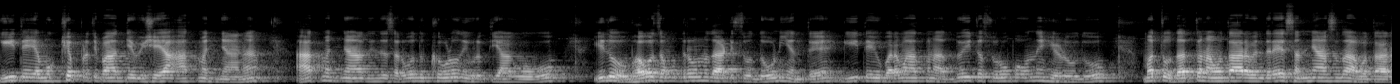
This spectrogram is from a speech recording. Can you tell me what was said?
ಗೀತೆಯ ಮುಖ್ಯ ಪ್ರತಿಪಾದ್ಯ ವಿಷಯ ಆತ್ಮಜ್ಞಾನ. ಆತ್ಮಜ್ಞಾನದಿಂದ ಸರ್ವ ದುಃಖಗಳು ನಿವೃತ್ತಿಯಾಗುವವು. ಇದು ಭವ ಸಮುದ್ರವನ್ನು ದಾಟಿಸುವ ದೋಣಿಯಂತೆ ಗೀತೆಯು ಪರಮಾತ್ಮನ ಅದ್ವೈತ ಸ್ವರೂಪವನ್ನೇ ಹೇಳುವುದು. ಮತ್ತು ದತ್ತನ ಅವತಾರವೆಂದರೆ ಸನ್ಯಾಸದ ಅವತಾರ.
